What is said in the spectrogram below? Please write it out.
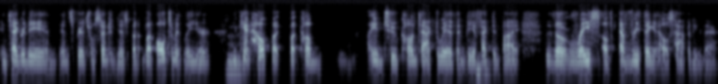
integrity and, and spiritual centeredness but but ultimately you're mm. you can't help but but come into contact with and be affected by the race of everything else happening there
